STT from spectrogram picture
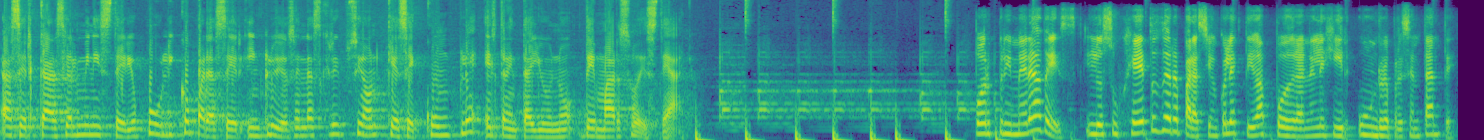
acercarse al Ministerio Público para ser incluidos en la inscripción que se cumple el 31 de marzo de este año. Por primera vez, los sujetos de reparación colectiva podrán elegir un representante.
